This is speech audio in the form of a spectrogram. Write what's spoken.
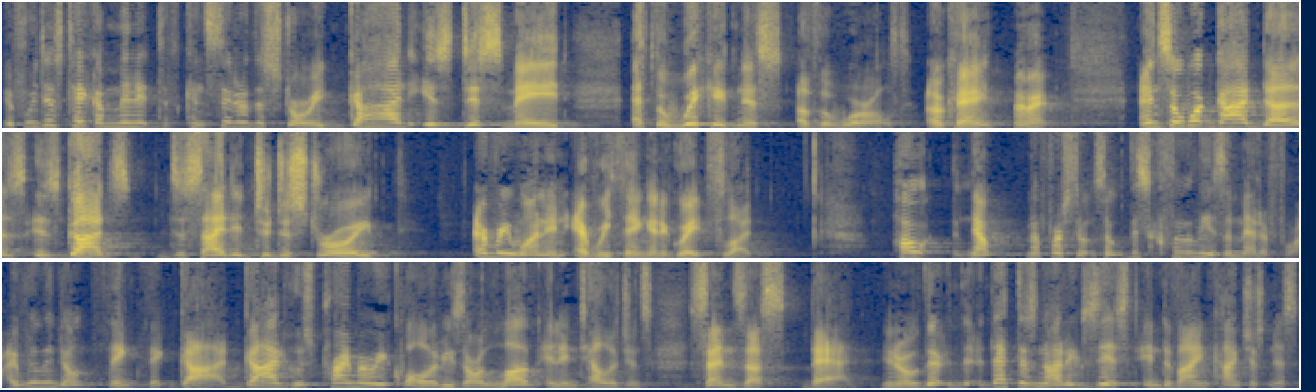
if we just take a minute to consider the story, God is dismayed at the wickedness of the world. Okay? All right. And so, what God does is God's decided to destroy everyone and everything in a great flood. How, now, now, first of all, so this clearly is a metaphor. I really don't think that God, God whose primary qualities are love and intelligence, sends us bad. You know, there, that does not exist in divine consciousness.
